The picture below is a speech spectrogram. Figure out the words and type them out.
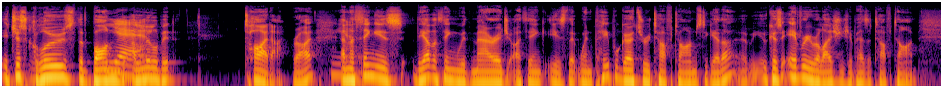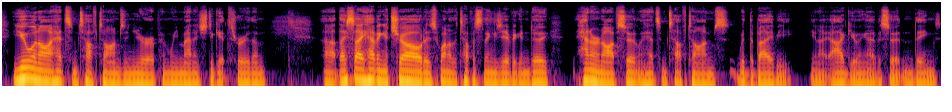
it just glues the bond Yeah. a little bit tighter, right? And the thing is, the other thing with marriage, I think, is that when people go through tough times together, because every relationship has a tough time. You and I had some tough times in Europe, and we managed to get through them. Uh, they say having a child is one of the toughest things you ever can do. Hannah and I have certainly had some tough times with the baby, you know, arguing over certain things.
